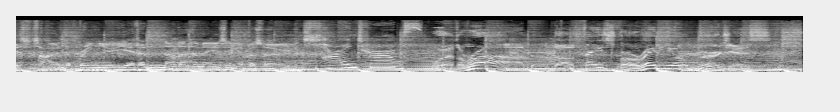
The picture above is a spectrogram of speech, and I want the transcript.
It's time to bring you yet another amazing episode Chatting Tracks. With Rob, the face for Radio Burgess.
